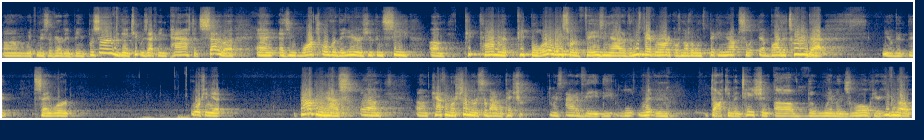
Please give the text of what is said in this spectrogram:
um, with Mesa Verde being preserved, the Antiquities Act being passed, et cetera. And as you watch over the years, you can see um, pe prominent people early sort of phasing out of the newspaper articles and other ones picking up. So uh, by the time that, you know, that, that say we're working at Balcony House, um, um, Catherine Marsh Sumner was sort of out of the picture. It was out of the, the written documentation of the women's role here, even though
